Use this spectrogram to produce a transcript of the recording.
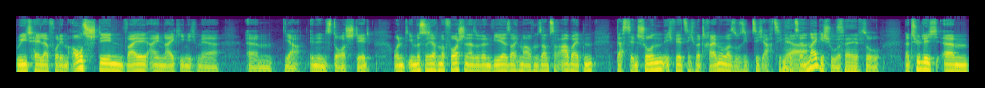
Retailer vor dem Ausstehen, weil ein Nike nicht mehr, ähm, ja, in den Stores steht. Und ihr müsst euch das mal vorstellen, also wenn wir, sag ich mal, auf dem Samstag arbeiten, das sind schon, ich will jetzt nicht übertreiben, aber so 70, 80 Prozent Ja, Nike-Schuhe. So, natürlich, ähm,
